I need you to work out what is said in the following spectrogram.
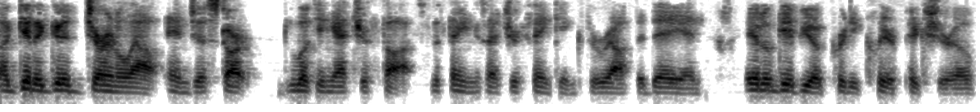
uh, get a good journal out and just start looking at your thoughts, the things that you're thinking throughout the day, and it'll give you a pretty clear picture of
